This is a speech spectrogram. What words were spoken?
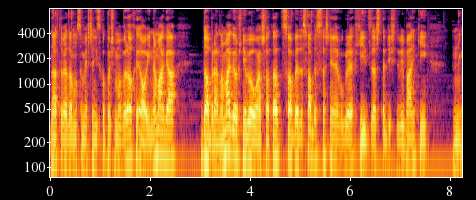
no ale to wiadomo, są jeszcze niskopoziomowe lochy. O, i na maga. Dobra, na maga już nie było one shota. Słaby, słaby strasznie w ogóle hit za 42 bańki. Mm,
